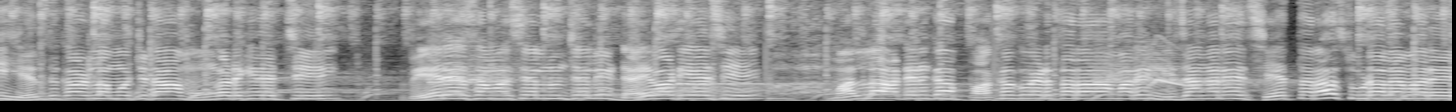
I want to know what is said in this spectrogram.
ఈ హెల్త్ కార్డుల ముచ్చట ముంగడికి తెచ్చి వేరే సమస్యల నుంచి వెళ్ళి డైవర్ట్ చేసి మళ్ళా అటెనక పక్కకు పెడతారా మరి? నిజంగానే చేస్తారా? చూడాలి మరి.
